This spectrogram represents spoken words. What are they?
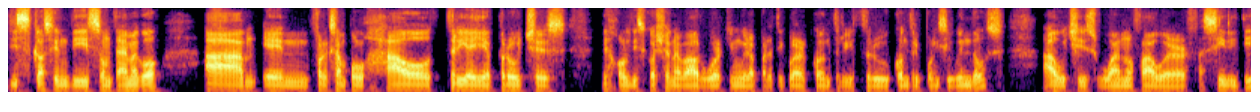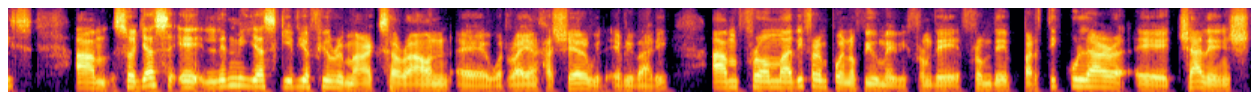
discussing this some time ago. Um, and for example, how 3IE approaches the whole discussion about working with a particular country through country policy windows, uh, which is one of our facilities. Um, so just uh, let me just give you a few remarks around uh, what Ryan has shared with everybody. Um, from a different point of view, maybe from the from the particular uh, challenge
